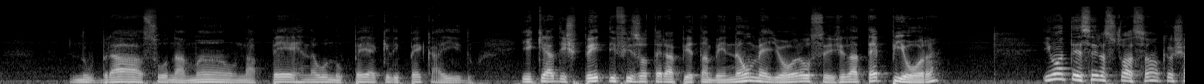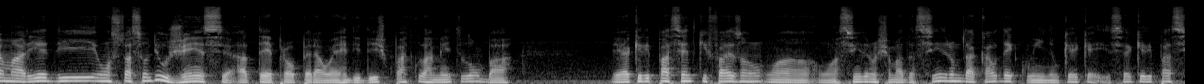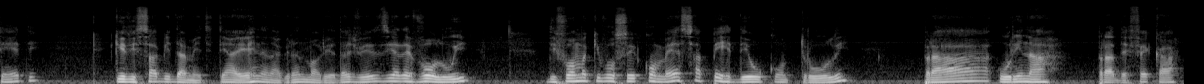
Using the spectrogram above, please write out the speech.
no braço, ou na mão, na perna, ou no pé, aquele pé caído, e que a despeito de fisioterapia também não melhora, ou seja, ele até piora e uma terceira situação que eu chamaria de uma situação de urgência até para operar um hernia de disco, particularmente lombar. É aquele paciente que faz uma, uma, uma síndrome chamada síndrome da cauda equina. O que é, que é isso? É aquele paciente que ele sabidamente tem a hérnia na grande maioria das vezes e ela evolui de forma que você começa a perder o controle para urinar, para defecar.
